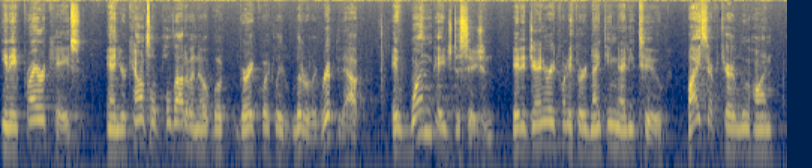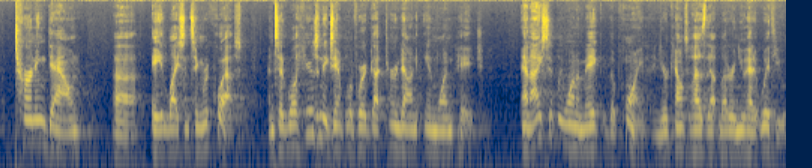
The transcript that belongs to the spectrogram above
in a prior case, and your counsel pulled out of a notebook very quickly, literally ripped it out, a one-page decision dated January 23, 1992, by Secretary Lujan turning down uh, a licensing request and said, well, here's an example of where it got turned down in one page. And I simply want to make the point, and your counsel has that letter and you had it with you,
